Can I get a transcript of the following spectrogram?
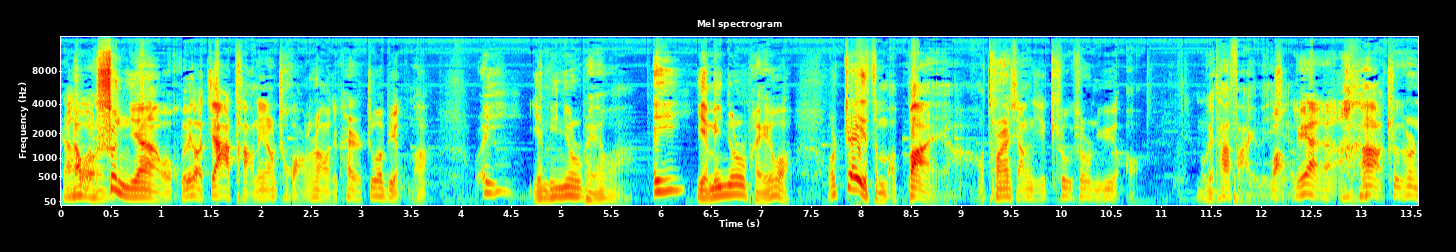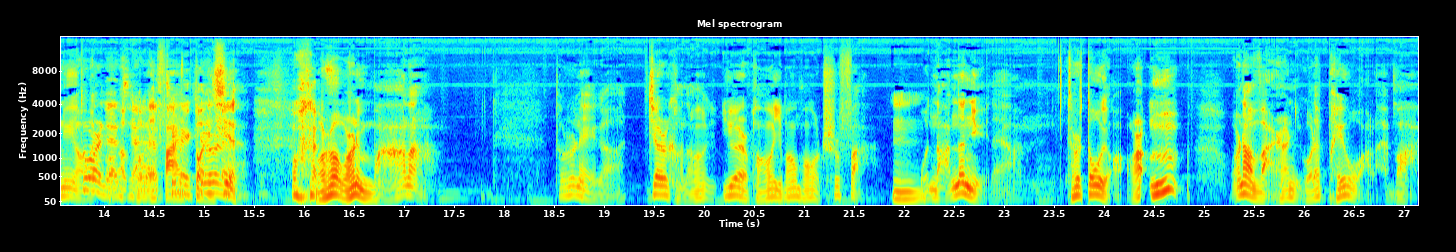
然后我瞬间啊，我回到家躺那张床上，我就开始遮饼子。我说：“哎，也没妞陪我，哎，也没妞陪我。”我说：“这怎么办呀？”我突然想起 QQ 女友，我给她发一微信。网恋啊啊！QQ 女友多少年前？我给她发一短信。我说：“我说你嘛呢？”他说：“那个今儿可能约着朋友一帮朋友吃饭。”嗯，我男的女的呀？他说都有。我说：“嗯。”我说：“那晚上你过来陪我来吧。”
